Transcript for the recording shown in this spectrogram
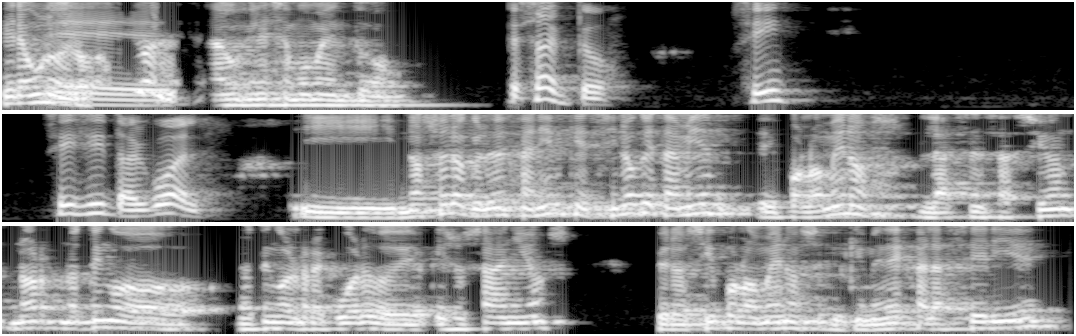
Era uno de los eh, en ese momento. Exacto, ¿sí? Sí, sí, tal cual. Y no solo que lo dejan ir, sino que también, eh, por lo menos, la sensación, no, no, tengo, no tengo el recuerdo de aquellos años, pero sí por lo menos el que me deja la serie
